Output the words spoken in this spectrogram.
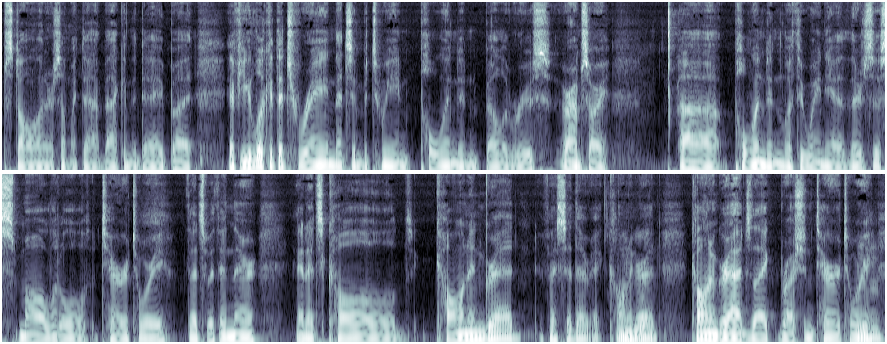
Stalin or something like that back in the day. But if you look at the terrain that's in between Poland and Belarus, or I'm sorry, uh, Poland and Lithuania, there's this small little territory that's within there, and it's called Kaliningrad. If I said that right, Kaliningrad. Kaliningrad's like Russian territory, mm-hmm.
